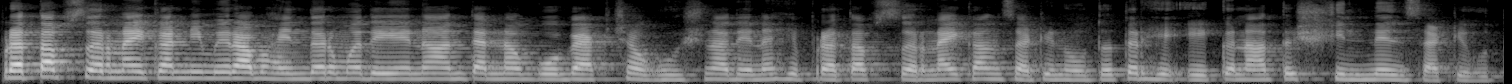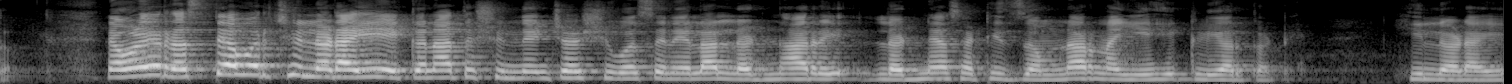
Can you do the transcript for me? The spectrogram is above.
प्रताप सरनाईकांनी मीरा भाईंदरमध्ये येणं आणि त्यांना गो बॅकच्या घोषणा देणं हे प्रताप सरनाईकांसाठी नव्हतं तर हे एकनाथ शिंदेंसाठी होतं. त्यामुळे रस्त्यावरची लढाई एकनाथ शिंदेच्या शिवसेनेला लढणारे लढण्यासाठी जमणार नाहीये हे क्लिअर कट आहे. ही लढाई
